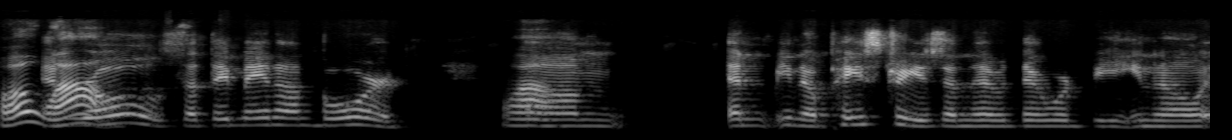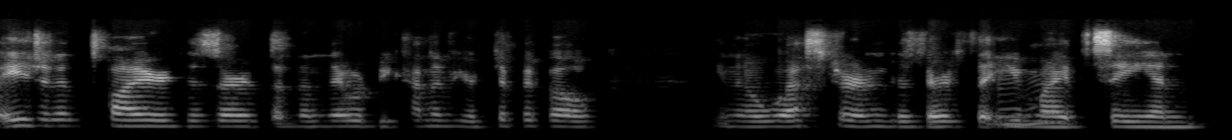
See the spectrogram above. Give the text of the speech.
Oh and wow! rolls that they made on board. Wow. Um, and you know, pastries, and there there would be, you know, Asian inspired desserts, and then there would be kind of your typical, you know, Western desserts that you Mhm. might see in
